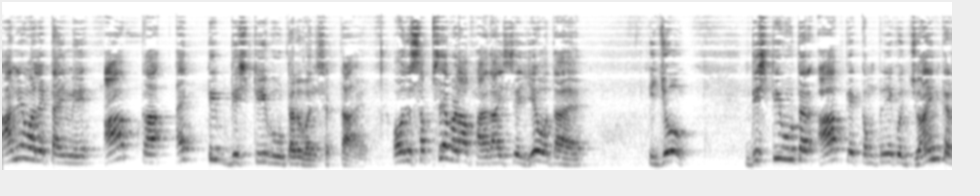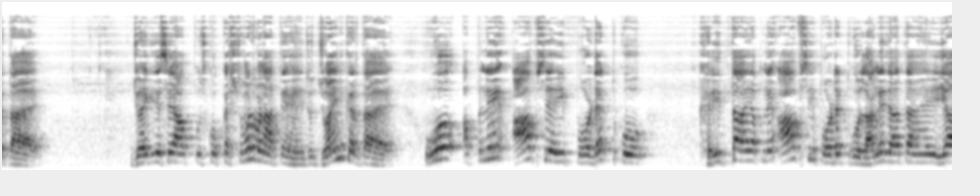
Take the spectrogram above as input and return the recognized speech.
आने वाले टाइम में आपका एक्टिव डिस्ट्रीब्यूटर बन सकता है। और जो सबसे बड़ा फ़ायदा इससे ये होता है कि जो डिस्ट्रीब्यूटर आपके कंपनी को ज्वाइन करता है, जो है कि जैसे आप उसको कस्टमर बनाते हैं, जो ज्वाइन करता है, वो अपने आप से ही प्रोडक्ट को खरीदता है, अपने आप से प्रोडक्ट को लाने जाता है, या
